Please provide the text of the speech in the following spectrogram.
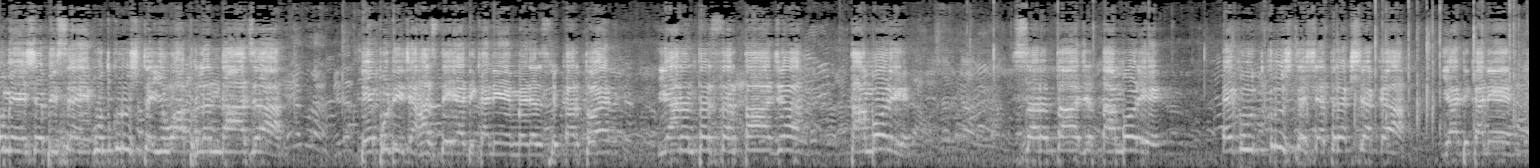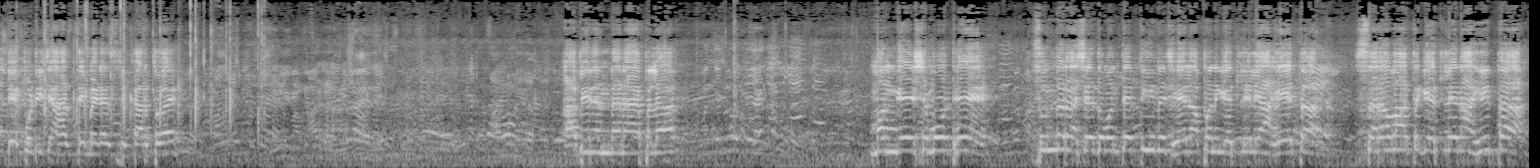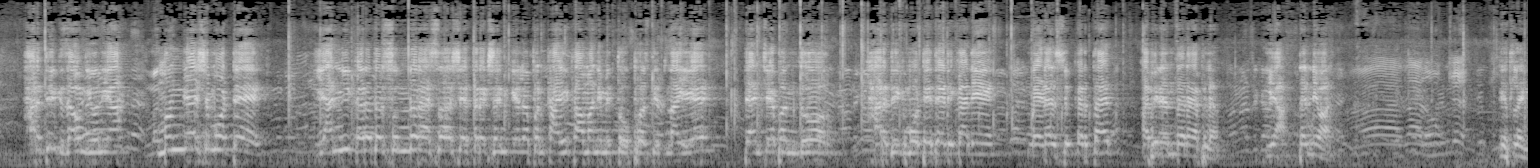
उमेश भिसे एक उत्कृष्ट युवा फलंदाज डेप्युटीच्या हस्ते या ठिकाणी मेडल स्वीकारतोय. यानंतर सरताज तांबोळी. सरताज तांबोळी एक उत्कृष्ट क्षेत्ररक्षक या ठिकाणी डेप्युटीच्या हस्ते मेडल स्वीकारतोय. अभिनंदन आहे आपलं. मंगेश मोठे सुंदर असे दोन ते तीन झेल आपण घेतलेले आहेत. सरावात घेतले नाहीत. हार्दिक जाऊन घेऊन या. मंगेश मोठे यांनी खरं तर सुंदर असं क्षेत्ररक्षण केलं पण काही कामानिमित्त उपस्थित नाहीये. त्यांचे बंधू हार्दिक मोठे त्या ठिकाणी मेडल स्वीकारतायत. अभिनंदन आहे आपलं. या धन्यवाद. घेतलंय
